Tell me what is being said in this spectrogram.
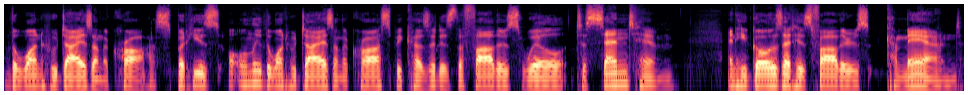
the one who dies on the cross, but he is only the one who dies on the cross because it is the Father's will to send him, and he goes at his Father's command.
